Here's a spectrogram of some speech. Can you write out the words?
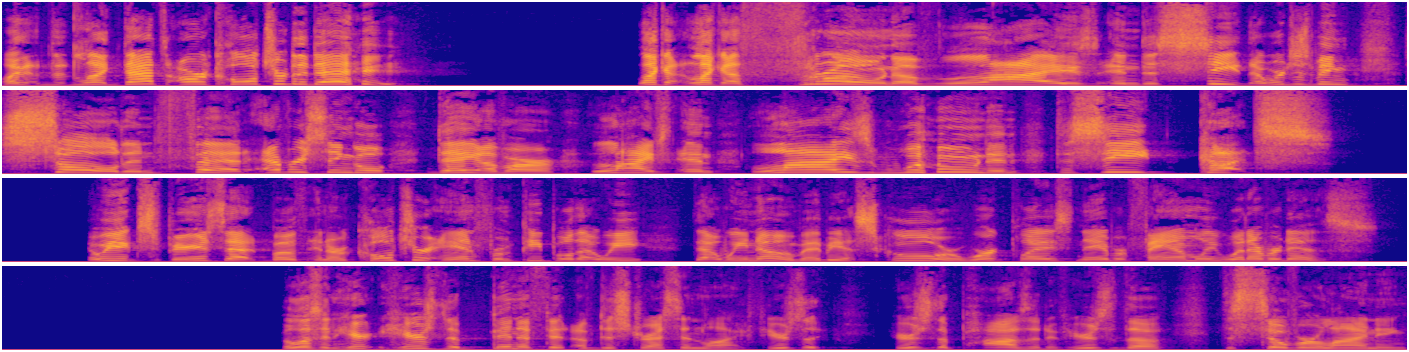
Like, like that's our culture today. Like a, like a throne of lies and deceit that we're just being sold and fed every single day of our lives. And lies wound and deceit cuts. And we experience that both in our culture and from people that we that we know, maybe at school or workplace, neighbor, family, whatever it is. But listen, here, here's the benefit of distress in life. Here's the here's the positive. Here's the, the silver lining.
